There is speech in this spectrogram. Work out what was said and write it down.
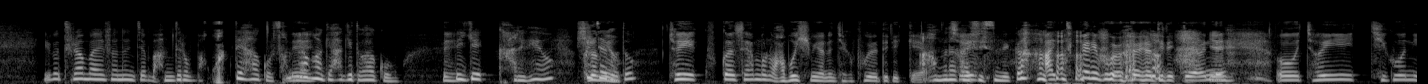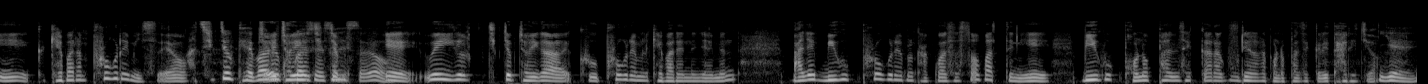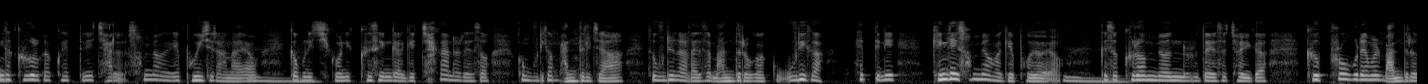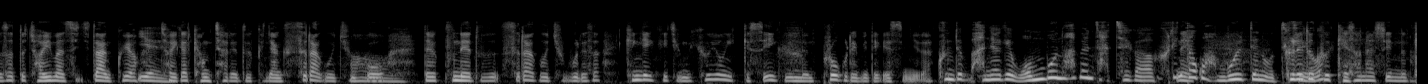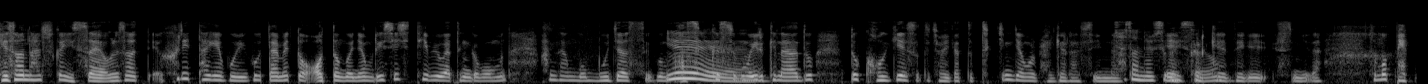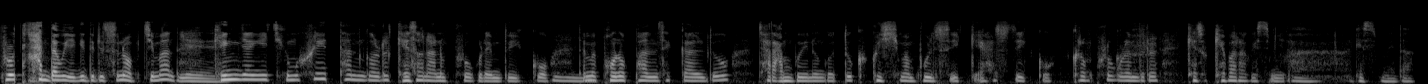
이거 드라마에서는 이제 마음대로 막 확대하고 선명하게 네. 하기도 하고. 네. 근데 이게 가능해요? 실제로도? 그럼요. 저희 국가에서 한번 와보시면은 제가 보여드릴게요. 아무나 갈 수 있습니까? 아, 특별히 보여드릴게요. 근데 예. 어, 저희 직원이 그 개발한 프로그램이 있어요. 아, 직접 개발을 저, 국가에서 직접, 했어요? 예. 왜 이걸 직접 저희가 그 프로그램을 개발했느냐면 만약 미국 프로그램을 갖고 와서 써봤더니 미국 번호판 색깔하고 우리나라 번호판 색깔이 다르죠. 예. 그러니까 그걸 갖고 했더니 잘 선명하게 보이질 않아요. 음. 그러니까 우리 직원이 그 생각에 착안을 해서 그럼 우리가 만들자. 그래서 우리나라에서 만들어 갖고 우리가 했더니 굉장히 선명하게 보여요. 음. 그래서 그런 면으로 돼서 저희가 그 프로그램을 만들어서 또 저희만 쓰지도 않고요. 예. 저희가 경찰에도 그냥 쓰라고 주고, 아. 그다음에 군에도 쓰라고 주고 그래서 굉장히 그게 지금 효용 있게 쓰이고 있는 프로그램이 되겠습니다. 근데 만약에 원본 화면 자체가 흐릿하고 네. 안 보일 때는 어떻게 그래도 해요? 그 개선할 수 있는 개선할 수가 있어요. 그래서 흐릿하게 보이고 그다음에 또 어떤 거냐 우리 CCTV 같은 거 보면 항상 뭐 모자 쓰고 예. 마스크 쓰고 뭐 이렇게 나와도 또 거기에서도 저희가 또 특징 상징점을 발견할 수 있는 찾아낼 수가 예, 있어요. 그렇게 되겠습니다. 그래서 뭐 100%다 한다고 얘기 드릴 수는 없지만 예. 굉장히 지금 흐릿한 거를 개선하는 프로그램도 있고 음. 그다음에 번호판 색깔도 잘 안 보이는 것도 그 글씨만 보일 수 있게 할 수도 있고 그런 프로그램들을 계속 개발하고 있습니다. 아, 알겠습니다.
